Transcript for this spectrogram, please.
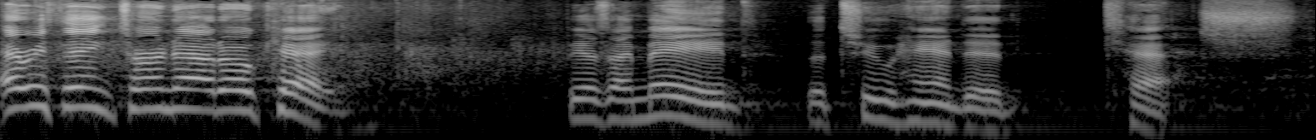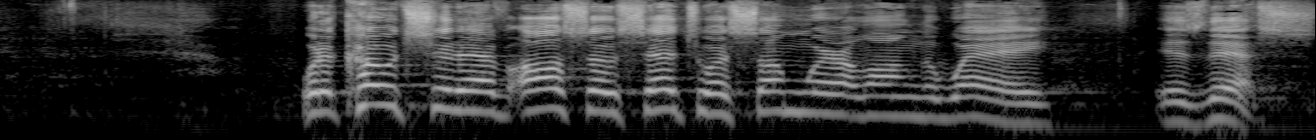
Everything turned out okay because I made the two handed catch. What a coach should have also said to us somewhere along the way is this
